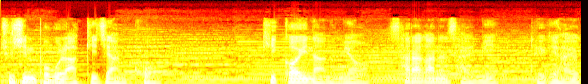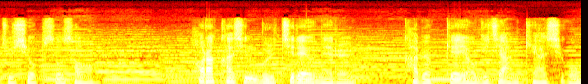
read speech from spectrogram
주신 복을 아끼지 않고 기꺼이 나누며 살아가는 삶이 되게 하여 주시옵소서. 허락하신 물질의 은혜를 가볍게 여기지 않게 하시고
